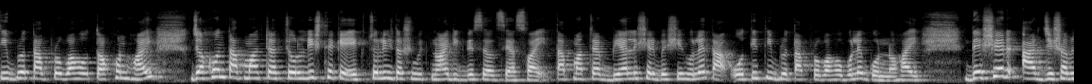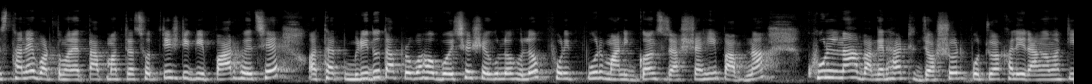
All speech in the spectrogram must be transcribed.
তীব্র তাপপ্রবাহ তখন হয় যখন তাপমাত্রা চল্লিশ থেকে একচল্লিশ দশমিক নয় ডিগ্রি সেলসিয়াস হয়। তাপমাত্রা বিয়াল্লিশের বেশি হলে তা অতি তীব্র তাপপ্রবাহ বলে গণ্য হয়। দেশের আর যেসব স্থানে বর্তমানে তাপমাত্রা ছত্রিশ ডিগ্রি পার হয়েছে, অর্থাৎ মৃদু তাপপ্রবাহ বইছে, সেগুলো হলো ফরিদপুর মানিকগঞ্জ, রাজশাহী, পাবনা, খুলনা, বাগেরহাট, যশোর, পটুয়াখালী রাঙামাটি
